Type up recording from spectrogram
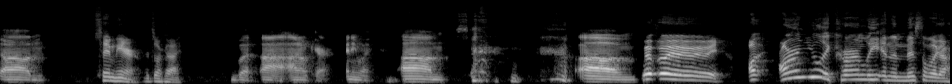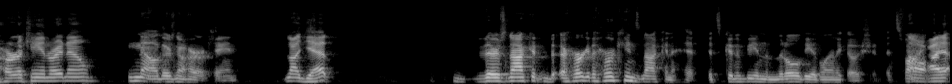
Um, same here. It's okay. but uh, I don't care. Anyway, um, um, Wait, wait, wait, wait. wait. Are- Aren't you like currently in the midst of like a hurricane right now? no, there's no hurricane. Not yet. There's not going to hur- the hurricane's not going to hit. It's going to be in the middle of the Atlantic Ocean. It's Oh, fine. I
